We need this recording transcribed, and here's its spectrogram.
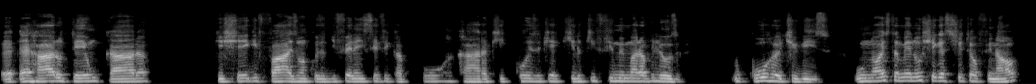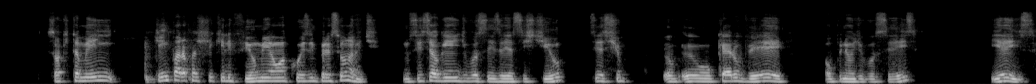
É, é raro ter um cara que chega e faz uma coisa diferente. Você fica, porra, cara, que coisa que é aquilo, que filme maravilhoso. O Corra eu tive isso. O Nós também não chega a assistir até o final. Só que também, quem para pra assistir aquele filme é uma coisa impressionante. Não sei se alguém de vocês aí assistiu. Se assistiu, eu, eu quero ver a opinião de vocês. E é isso.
